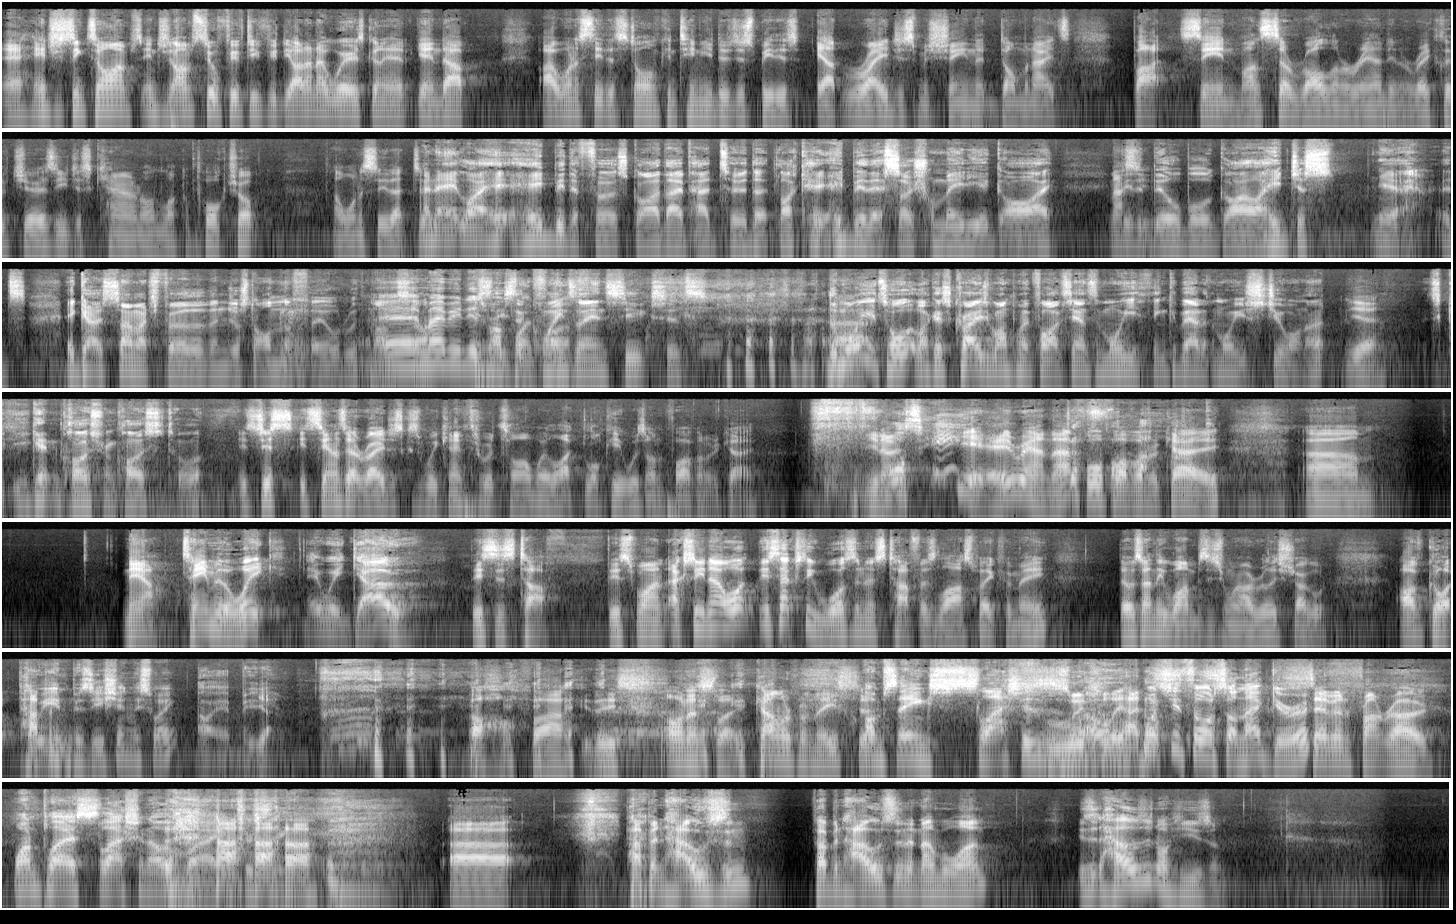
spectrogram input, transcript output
Yeah, interesting times. I'm still 50-50. I don't know where it's going to end up. I want to see the Storm continue to just be this outrageous machine that dominates. But seeing Munster rolling around in a Redcliffe jersey, just carrying on like a pork chop, I want to see that too. And he, like he- he'd be the first guy they've had to that like he- he'd be their social media guy, be Massive. the billboard guy. Like he'd just yeah, it's it goes so much further than just on the field with Munster. Yeah, maybe it is He's- he's a 1.5. Queensland six. It's the more uh, you talk, like it's crazy one point five sounds. The more you think about it, the more you stew on it. yeah. It's, you're getting closer and closer to it. It's just it sounds outrageous because we came through a time where like Lockyer was on 500k. You know, Was he? yeah, around that four 500k. Um, now, team of the week. Here we go. This is tough. This one, actually, you know what? This actually wasn't as tough as last week for me. There was only one position where I really struggled. I've got Are we in position this week? Oh yeah. Yeah. Oh fuck! This honestly coming from these 2 I'm seeing slashes. As Literally well. had What's your thoughts on that, Guru? seven front row. One player slash another player. Interesting. Pappenhausen. Pappenhausen at number one. Is it Hausen or Husen?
